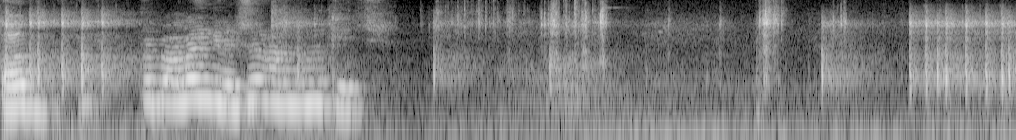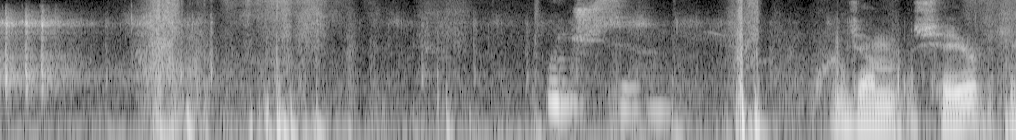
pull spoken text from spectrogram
Abi Tabi alan gireceksin alanı geç. Uç istiyorsan. Cam şey yok ki.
